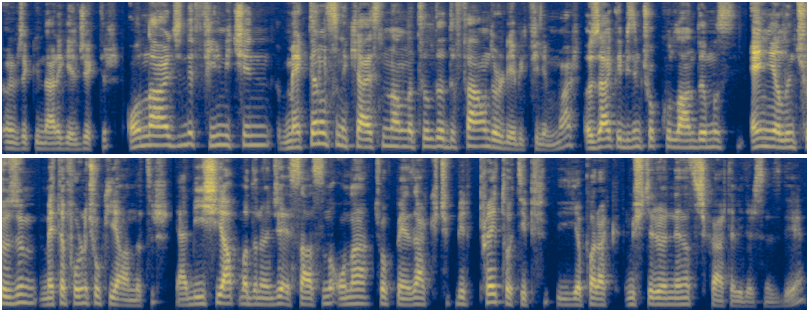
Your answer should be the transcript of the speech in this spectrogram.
önümüzdeki günlerde gelecektir. Onun haricinde film için McDonald's'ın hikayesinin anlatıldığı The Founder diye bir film var. Özellikle bizim çok kullandığımız en yalın çözüm metaforunu çok iyi anlatır. Yani bir işi yapmadan önce esasında ona çok benzer küçük bir prototip yaparak müşteri önüne nasıl çıkartabilirsiniz diye.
